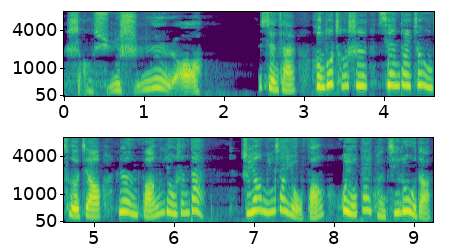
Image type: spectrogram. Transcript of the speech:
尚需时日啊。现在很多城市现贷政策叫认房又认贷，只要名下有房或有贷款记录的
